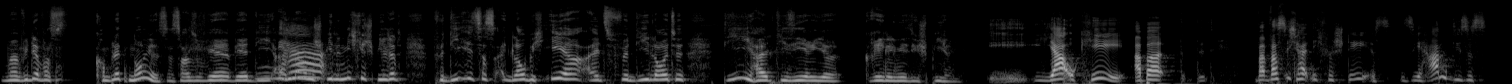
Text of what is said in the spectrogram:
mal wieder was komplett Neues ist. Also wer, wer die Ja. anderen Spiele nicht gespielt hat, für die ist das, glaube ich, eher als für die Leute, die halt die Serie regelmäßig spielen. Ja, okay, aber was ich halt nicht verstehe, ist, sie haben dieses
